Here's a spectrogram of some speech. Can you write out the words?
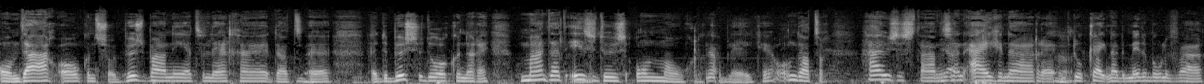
Om daar ook een soort busbaan neer te leggen, dat eh, de bussen door kunnen rijden. Maar dat is dus onmogelijk Ja. gebleken, hè, omdat er huizen staan, er Ja. zijn eigenaren. Ik bedoel, kijk naar de Middenboulevard.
